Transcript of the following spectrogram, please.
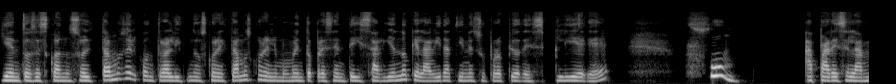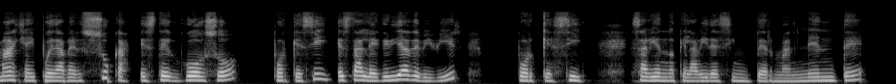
Y entonces cuando soltamos el control y nos conectamos con el momento presente y sabiendo que la vida tiene su propio despliegue, ¡fum! aparece la magia y puede haber suca, este gozo, porque sí, esta alegría de vivir, porque sí, sabiendo que la vida es impermanente,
